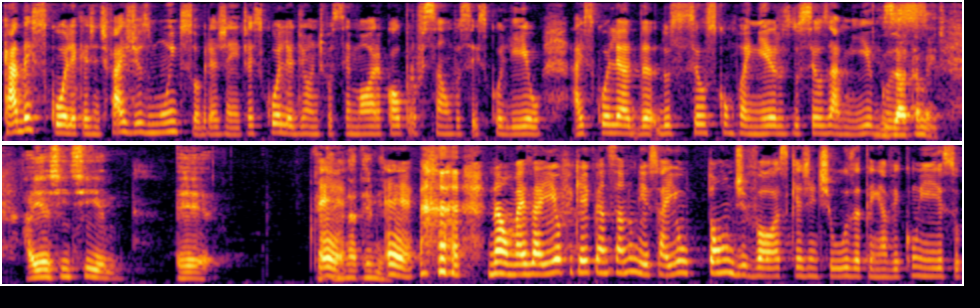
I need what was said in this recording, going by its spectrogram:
cada escolha que a gente faz diz muito sobre a gente. A escolha de onde você mora, qual profissão você escolheu, a escolha da, dos seus companheiros, dos seus amigos. Exatamente. Aí a gente. É... É, terminar, termina. é. Não, mas aí eu fiquei pensando nisso. Aí o tom de voz que a gente usa tem a ver com isso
